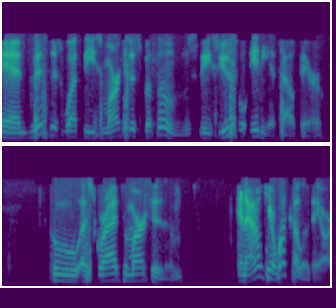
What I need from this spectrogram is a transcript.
And this is what these Marxist buffoons, these useful idiots out there who ascribe to Marxism, and I don't care what color they are.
